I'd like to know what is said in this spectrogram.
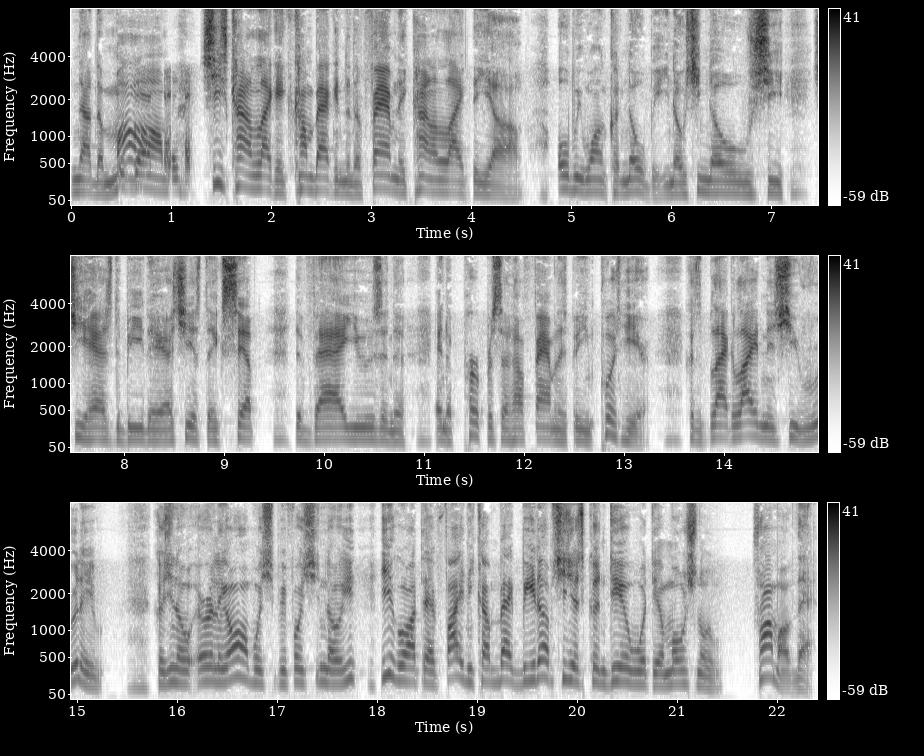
Now the mom, Exactly. she's kind of like a come back into the family, kind of like the uh, Obi Wan Kenobi. You know, she knows she she has to be there. She has to accept the values and the and the purpose that her family is being put here. Because Black Lightning, she really, because you know, early on when she before she you know he he go out there and fight and he come back beat up. She just couldn't deal with the emotional trauma of that.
